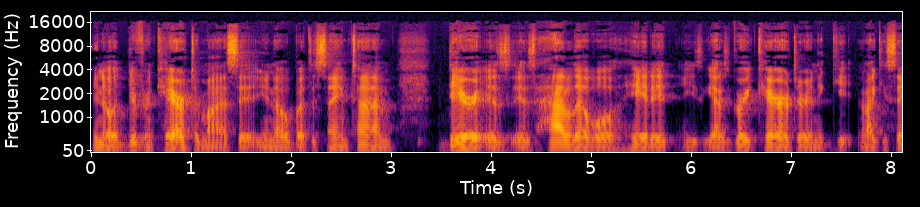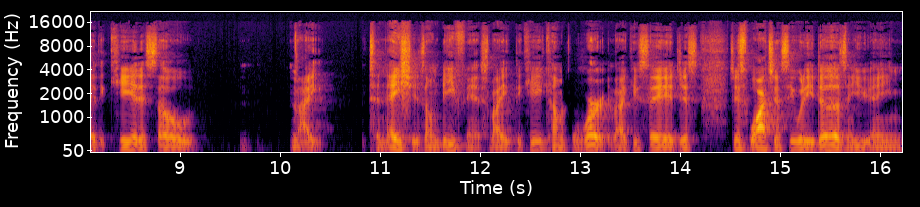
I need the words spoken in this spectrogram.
you know, a different character mindset, you know, but at the same time, Derrick is is high level headed. He's got a great character, and the, like you say, the kid is so like tenacious on defense. Like the kid comes to work. Like you said, just just watch and see what he does, and you and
